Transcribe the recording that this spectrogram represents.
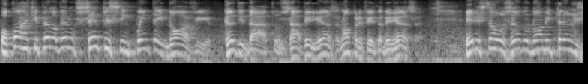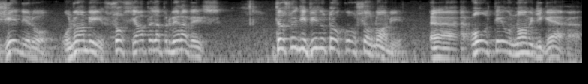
Ocorre que pelo menos 159 candidatos à vereança, não prefeito da vereança, eles estão usando o nome transgênero, o nome social pela primeira vez. Então, se o indivíduo trocou o seu nome, é, ou tem um nome de guerra,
